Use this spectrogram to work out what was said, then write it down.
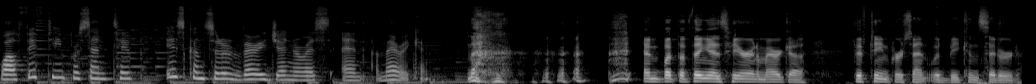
while 15% tip is considered very generous and American. And but the thing is here in America, 15% would be considered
